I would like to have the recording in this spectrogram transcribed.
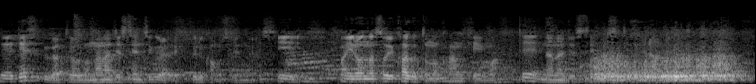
でデスクがちょうど70センチぐらいで来るかもしれないし、まあ、いろんなそういう家具との関係もあって70センチっていうのを選んでこ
